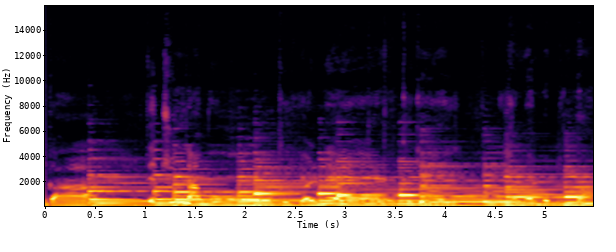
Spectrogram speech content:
물고기가 떼죽나무 그 열매 그게 열매를 먹는가?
